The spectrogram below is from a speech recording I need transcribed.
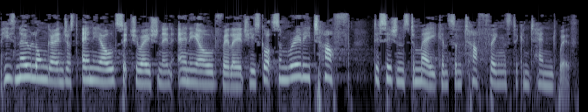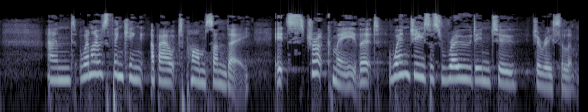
He's no longer in just any old situation in any old village. He's got some really tough decisions to make and some tough things to contend with. And when I was thinking about Palm Sunday, it struck me that when Jesus rode into Jerusalem,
